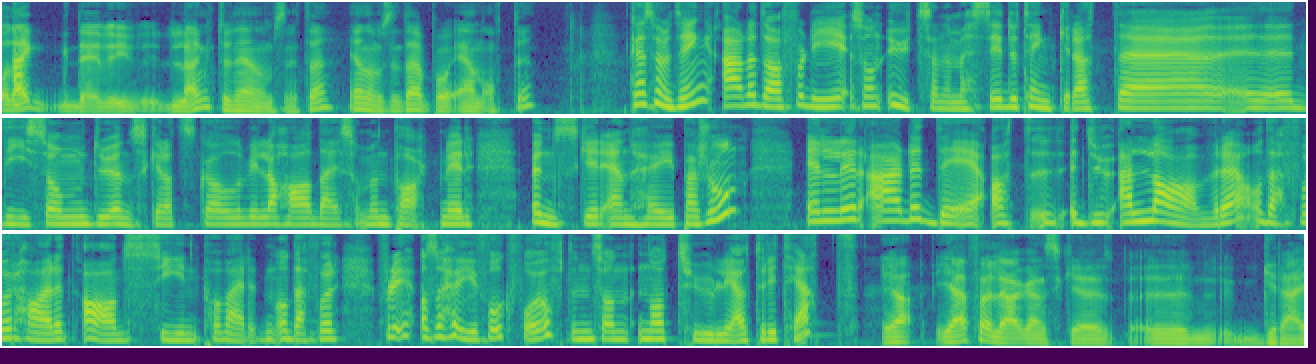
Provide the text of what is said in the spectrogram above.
og det, er, det er langt under gjennomsnittet. Gjennomsnittet er på 1,80. Kan jeg spørre om ting? Er det da fordi sånn utseendemessig du tenker at eh, de som du ønsker at skal ville ha deg som en partner, ønsker en høy person? Eller er det det at du er lavere og derfor har et annet syn på verden? Og derfor, fordi altså, Høye folk får jo ofte en sånn naturlig autoritet. Ja, jeg føler jeg har ganske uh, grei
